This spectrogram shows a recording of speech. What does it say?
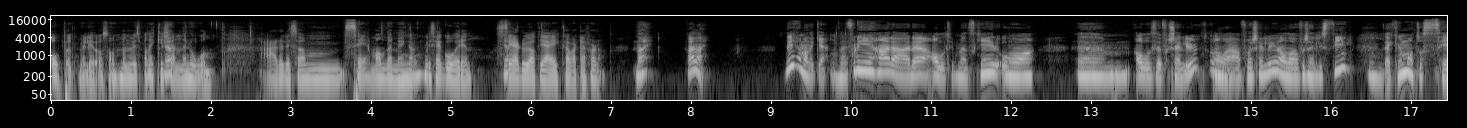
åpent miljø og sånt, men hvis man ikke Ja. kjenner noen, er det liksom Ser man det med en gang? Hvis jeg går inn, ser du at jeg ikke har vært der før da? Nei. Nei, nei. Det gjør man ikke. Nei. Fordi her er det alle typer mennesker, og Ehm, alle ser forskjellige ut, alle er forskjellige, alle har forskjellig stil. Det er ikke noen måte å se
